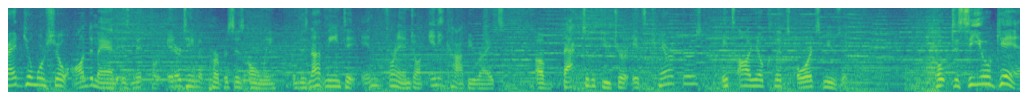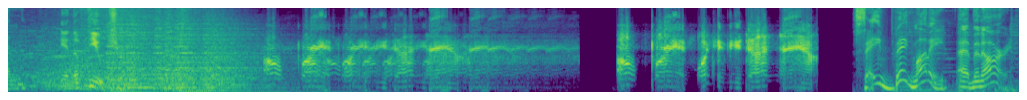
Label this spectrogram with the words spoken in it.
Brad Gilmore Show on demand is meant for entertainment purposes only and does not mean to infringe on any copyrights of Back to the Future, its characters, its audio clips, or its music. Hope to see you again in the future. Oh, Brad, what have you done now? Oh, Brad, what have you done now? Save big money at Menards.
